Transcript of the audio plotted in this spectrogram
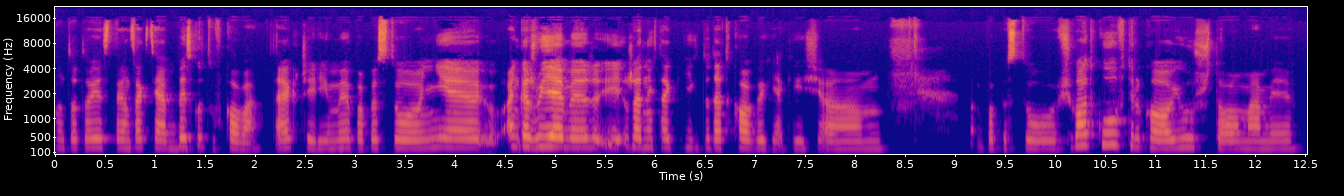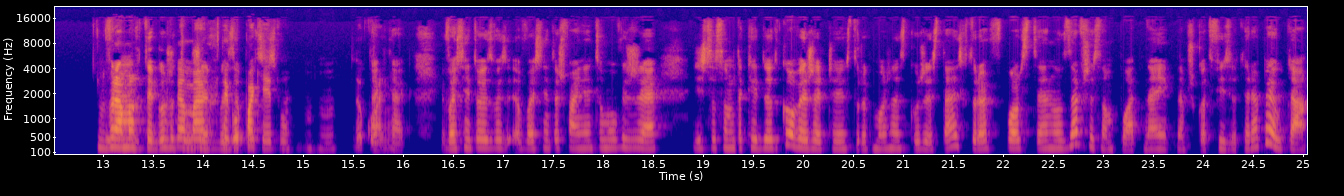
no to to jest transakcja bezgotówkowa, tak? Czyli my po prostu nie angażujemy żadnych takich dodatkowych jakichś em, po prostu środków, tylko już to mamy W ramach tego, że w ramach tego pakietu. Mhm. dokładnie. Tak, tak. I właśnie to jest właśnie też fajne, co mówisz, że gdzieś to są takie dodatkowe rzeczy, z których można skorzystać, które w Polsce no, zawsze są płatne, jak na przykład fizjoterapeuta,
